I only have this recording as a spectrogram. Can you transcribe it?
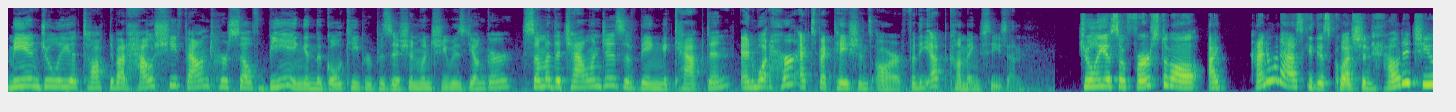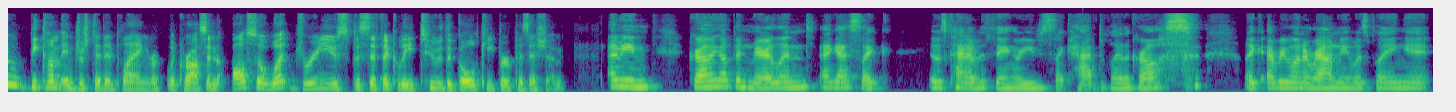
Me and Julia talked about how she found herself being in the goalkeeper position when she was younger, some of the challenges of being a captain, and what her expectations are for the upcoming season. Julia, so first of all, I kind of want to ask you this question How did you become interested in playing lacrosse? And also, what drew you specifically to the goalkeeper position? I mean, growing up in Maryland, I guess like it was kind of a thing where you just like had to play lacrosse. like everyone around me was playing it.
